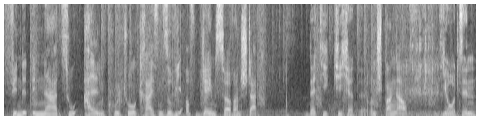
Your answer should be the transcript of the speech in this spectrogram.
findet in nahezu allen Kulturkreisen sowie auf Gameservern statt. Betty kicherte und sprang auf. Idiotin.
